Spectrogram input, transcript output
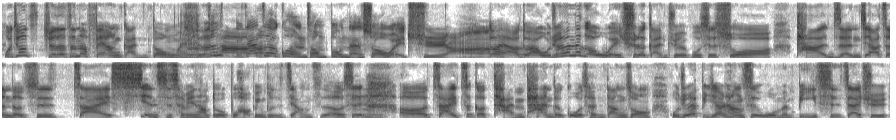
我就觉得真的非常感动哎、欸，就是他你在这个过程中不能受委屈啊。对啊，对啊，我觉得那个委屈的感觉不是说他人家真的是在现实层面上对我不好，并不是这样子，而是呃，在这个谈判的过程当中，我觉得比较像是我们彼此再去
